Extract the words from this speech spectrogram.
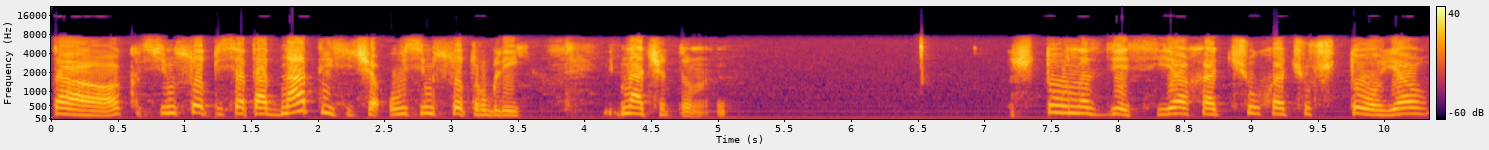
так, 751 тысяча 800 рублей. Значит, что у нас здесь? Я хочу, хочу что? Я...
